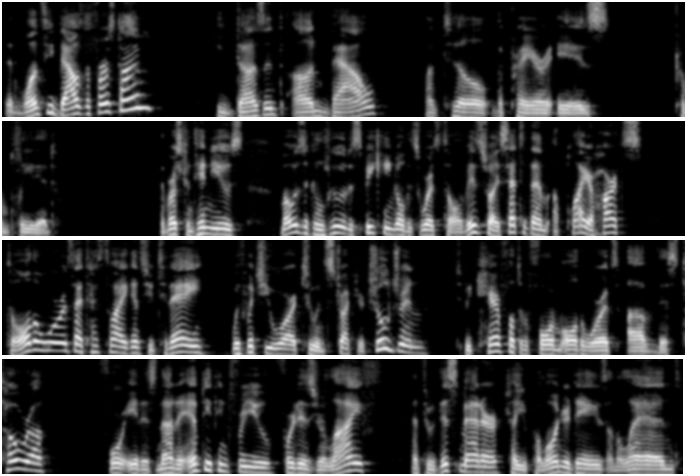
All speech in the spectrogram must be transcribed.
that once he bows the first time, he doesn't unbow until the prayer is completed. The verse continues, Moses concluded speaking all these words to all of Israel. He said to them, apply your hearts to all the words I testify against you today, with which you are to instruct your children, to be careful to perform all the words of this Torah, for it is not an empty thing for you, for it is your life, and through this matter shall you prolong your days on the land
